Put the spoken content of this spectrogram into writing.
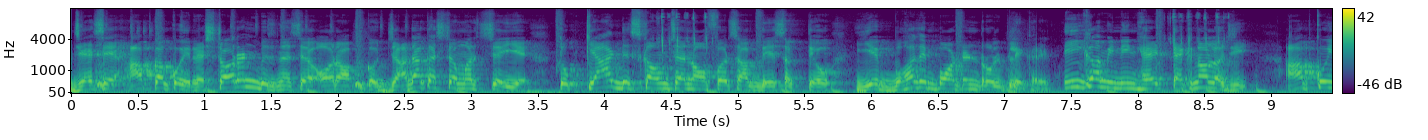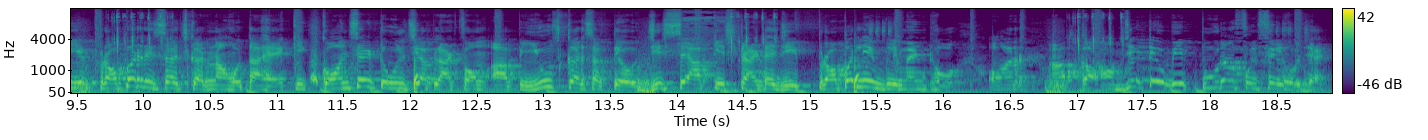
जैसे आपका कोई रेस्टोरेंट बिज़नेस है और आपको ज़्यादा कस्टमर्स चाहिए तो क्या डिस्काउंट्स एंड ऑफर्स आप दे सकते हो? ये बहुत इंपॉर्टेंट रोल प्ले करे टी का मीनिंग है टेक्नोलॉजी आपको ये प्रॉपर रिसर्च करना होता है कि कौन से टूल्स या प्लेटफॉर्म आप यूज़ कर सकते हो, जिससे आपकी स्ट्रेटेजी प्रॉपरली इंप्लीमेंट हो और आपका ऑब्जेक्टिव भी पूरा फुलफिल हो जाए।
